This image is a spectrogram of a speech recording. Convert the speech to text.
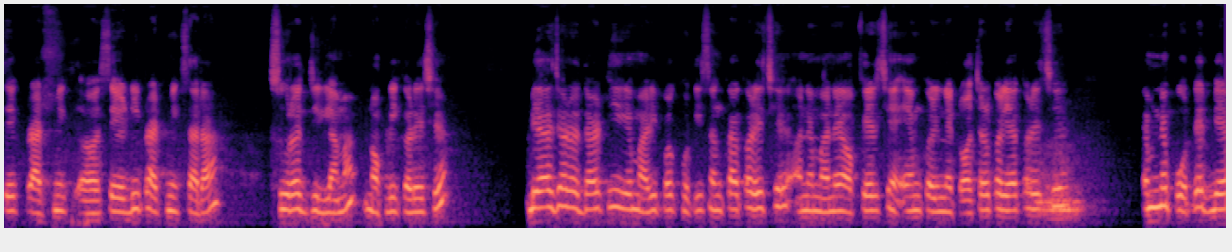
શેખ પ્રાથમિક શેરડી પ્રાથમિક શાળા સુરત જિલ્લામાં નોકરી કરે છે. બે હજાર અઢારથી એ મારી પર ખોટી શંકા કરે છે અને મને અફેર છે એમ કરીને ટોર્ચર કર્યા કરે છે. એમને પોતે જ બે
